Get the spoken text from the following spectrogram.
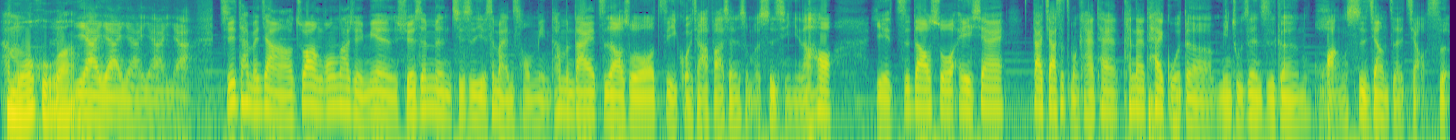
很模糊啊！呀呀呀呀呀！其实他们讲，朱拉隆功大学里面学生们其实也是蛮聪明，他们大概知道说自己国家发生什么事情，然后也知道说，哎，现在大家是怎么看泰看待泰国的民主政治跟皇室这样子的角色。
